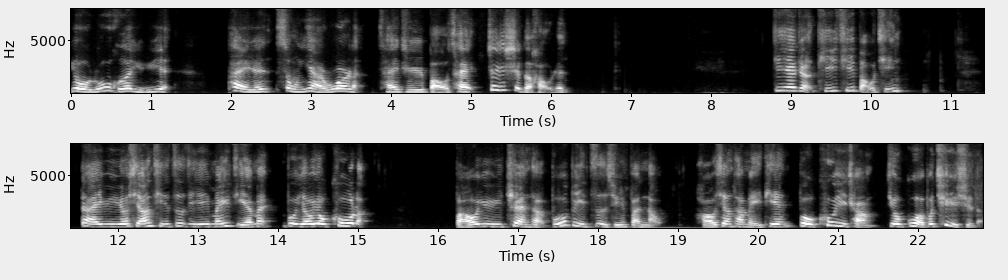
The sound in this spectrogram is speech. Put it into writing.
又如何愉悦？派人送燕窝来，才知宝钗真是个好人。”接着提起宝琴。黛玉又想起自己没姐妹，不由又哭了。宝玉劝她不必自寻烦恼，好像她每天不哭一场就过不去似的。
